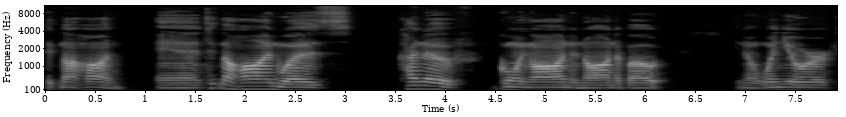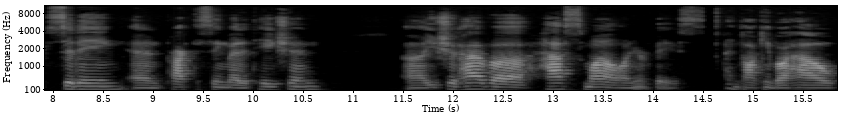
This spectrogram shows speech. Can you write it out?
Thich Nhat Hanh. And Thich Nhat Hanh was kind of going on and on about, you know, when you're sitting and practicing meditation, uh, you should have a half smile on your face and talking about how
